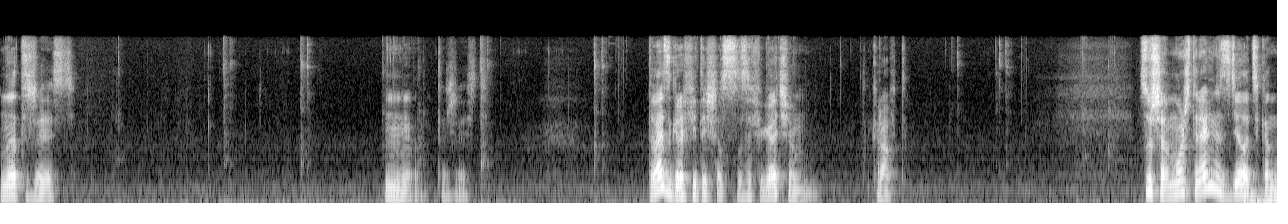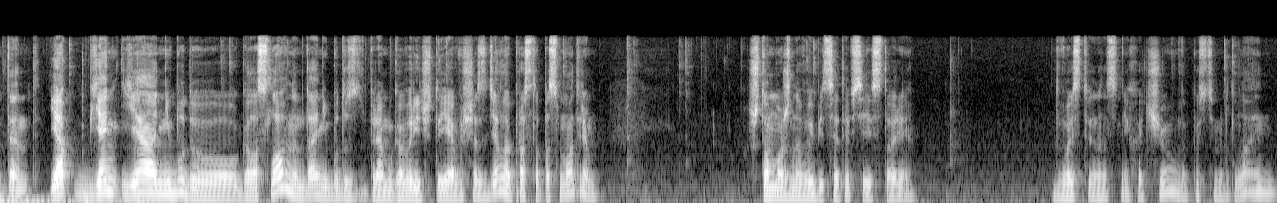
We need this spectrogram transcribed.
Ну это жесть. Нет, это жесть. Давай с графита сейчас зафигачим крафт. Слушай, а может реально сделать контент? Я, я, я не буду голословным, да, не буду прям говорить, что я его сейчас сделаю, просто посмотрим, что можно выбить с этой всей истории. Двойственность не хочу, допустим. М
